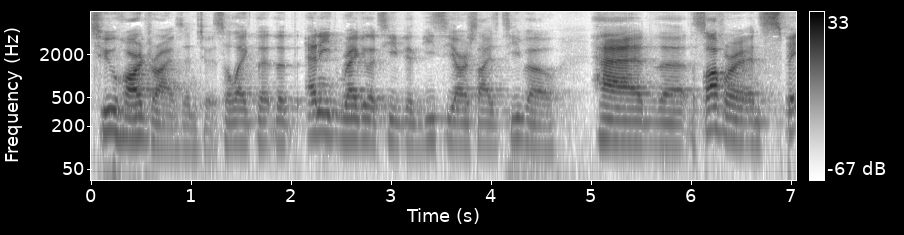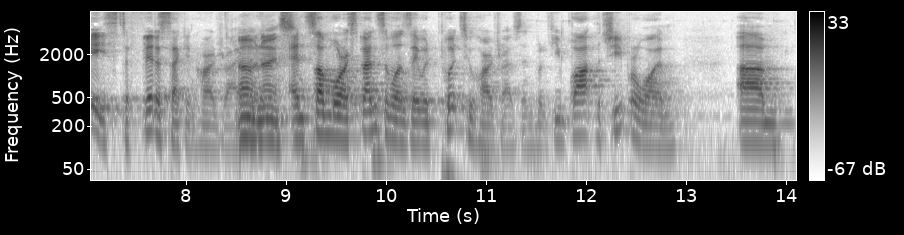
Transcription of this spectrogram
two hard drives into it. So like the, the any regular TV, VCR sized TiVo had the, the software and space to fit a second hard drive. Oh, and, nice. And some more expensive ones they would put two hard drives in. But if you bought the cheaper one, um,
